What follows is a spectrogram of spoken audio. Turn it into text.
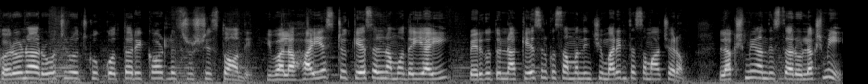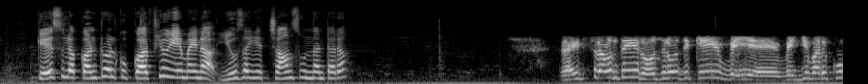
కరోనా రోజు రోజుకు కొత్త రికార్డులు సృష్టిస్తోంది. ఇవాళ హైయెస్ట్ కేసులు నమోదయ్యాయి. పెరుగుతున్న కేసులకు సంబంధించి మరింత సమాచారం. లక్ష్మి అందిస్తారు. లక్ష్మి కేసుల కంట్రోల్కు కర్ఫ్యూ ఏమైనా యూజ్ అయ్యే ఛాన్స్ ఉందంటారా? రైట్ స్రవంతి రోజు రోజుకి వెయ్యి వెయ్యి వరకు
